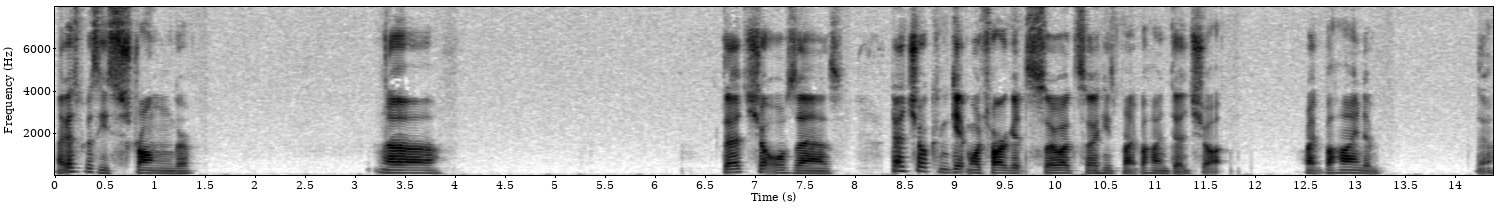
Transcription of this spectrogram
I guess because he's stronger. Uh, Deadshot or Zsasz? Deadshot can get more targets, so I'd say he's right behind Deadshot. Right behind him. Yeah.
